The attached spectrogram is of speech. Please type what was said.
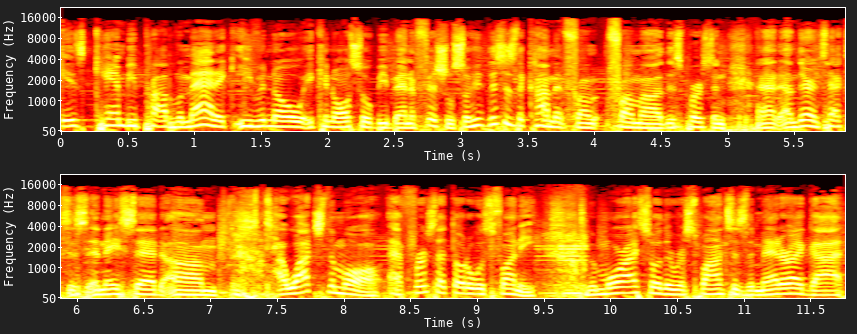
is can be problematic, even though it can also be beneficial. So this is the comment from from uh, this person, and, and they're in Texas, and they said, um, "I watched them all. At first, I thought it was funny. The more I saw the responses, the madder I got.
